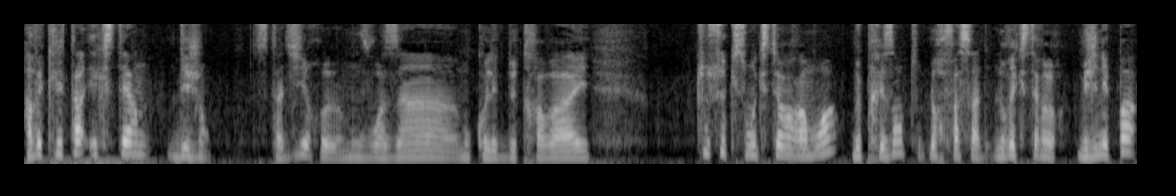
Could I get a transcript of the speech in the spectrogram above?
avec l'état externe des gens, c'est-à-dire euh, mon voisin, mon collègue de travail, tous ceux qui sont extérieurs à moi me présentent leur façade, leur extérieur, mais je n'ai pas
